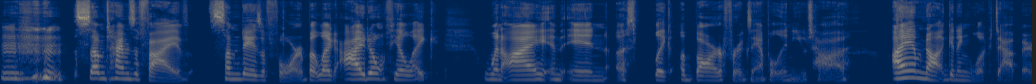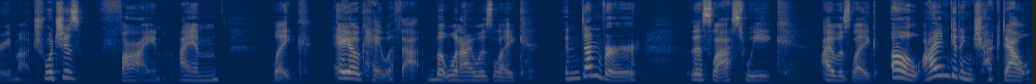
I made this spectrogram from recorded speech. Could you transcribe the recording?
sometimes a five, some days a four, but like I don't feel like when I am in a like a bar, for example, in Utah, I am not getting looked at very much, which is fine. I am like a okay with that. But when I was like in Denver this last week, I was like, oh, I'm getting checked out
